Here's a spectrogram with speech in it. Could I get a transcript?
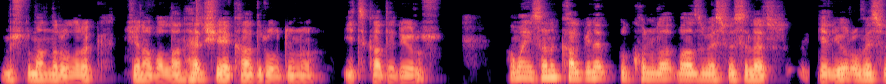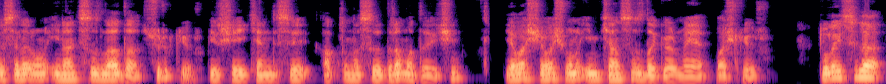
Müslümanlar olarak Cenab-ı Allah'ın her şeye kadir olduğunu itikad ediyoruz. Ama insanın kalbine bu konuda bazı vesveseler geliyor. O vesveseler onu inançsızlığa da sürüklüyor. Bir şeyi kendisi aklına sığdıramadığı için yavaş yavaş onu imkansız da görmeye başlıyor. Dolayısıyla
